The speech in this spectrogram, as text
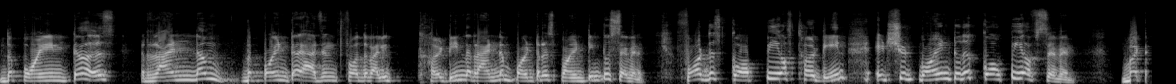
the pointers random the pointer as in for the value 13 the random pointer is pointing to 7 for this copy of 13 it should point to the copy of 7 but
